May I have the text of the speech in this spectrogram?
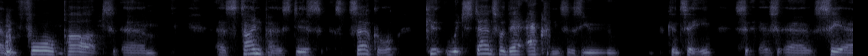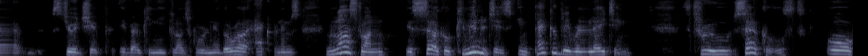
um, four-part um, uh, signpost is CIRCLE, which stands for their acronyms, as you can see, uh, Stewardship, Evoking Ecological Renewal, they're all acronyms. And the last one is CIRCLE, Communities Impeccably Relating through circles or,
